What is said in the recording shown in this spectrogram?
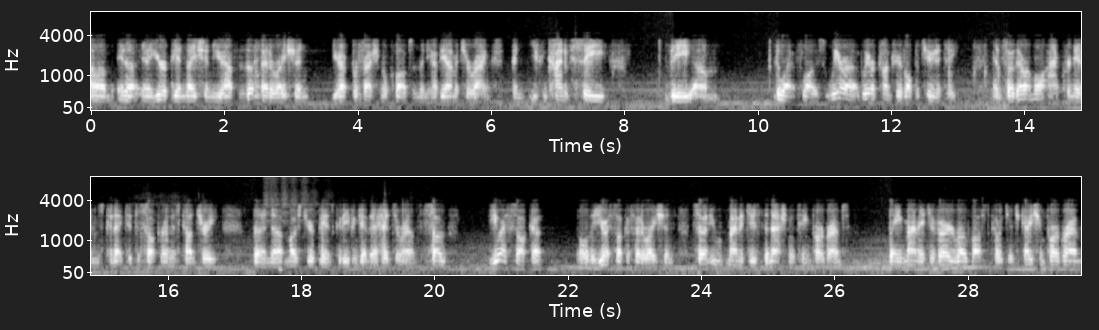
um, in, a, in a European nation, you have the federation, you have professional clubs, and then you have the amateur ranks. And you can kind of see the, um, the way it flows. We are, a, we are a country of opportunity. And so there are more acronyms connected to soccer in this country than uh, most Europeans could even get their heads around. So, U.S. Soccer, or the U.S. Soccer Federation, certainly manages the national team programs. They manage a very robust coach education program.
